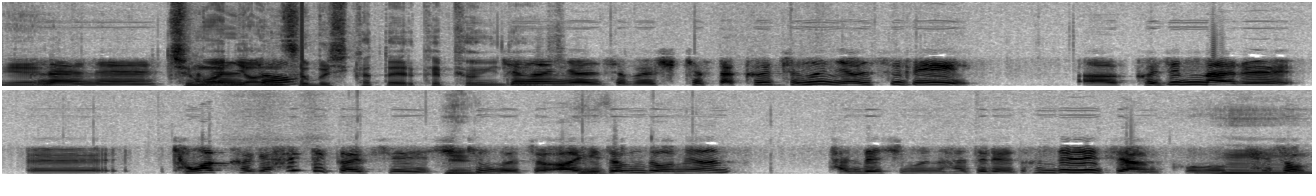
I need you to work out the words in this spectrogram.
예. 네, 네. 증언 연습을 시켰다 이렇게 표현이 증언 되죠. 연습을 시켰다. 그 증언 연습이 어, 거짓말을 에, 정확하게 할 때까지 시킨 예. 거죠. 아, 이 음. 정도면 반대신문 하더라도 흔들리지 않고 음. 계속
